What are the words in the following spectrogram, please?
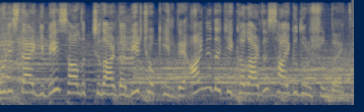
Polisler gibi sağlıkçılar da birçok ilde aynı dakikalarda saygı duruşundaydı.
